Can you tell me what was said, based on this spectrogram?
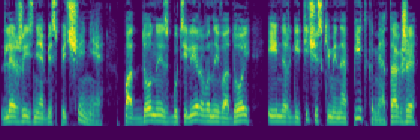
для жизнеобеспечения, поддоны с бутилированной водой и энергетическими напитками, а также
